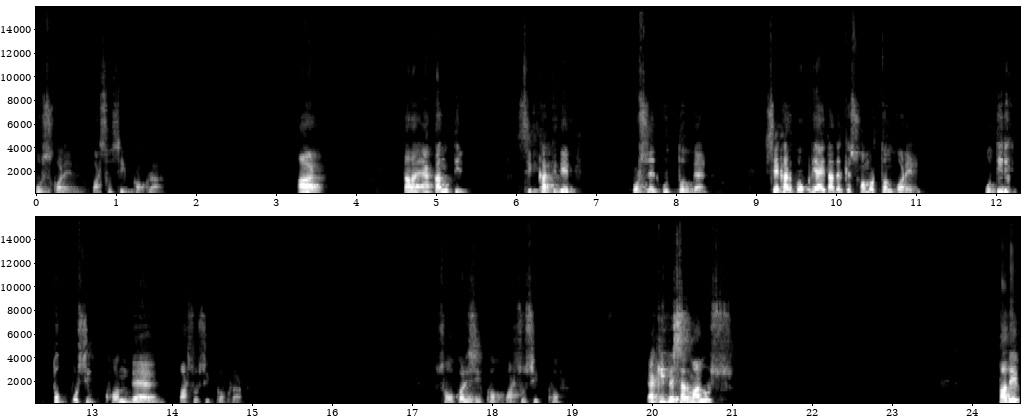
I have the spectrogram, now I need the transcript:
পুশ করেন পার্শ্ব শিক্ষকরা আর তারা একান্তে শিক্ষার্থীদের প্রশ্নের উত্তর দেন। শেখার প্রক্রিয়ায় তাদেরকে সমর্থন করেন। অতিরিক্ত প্রশিক্ষণ দেন পার্শ্ব শিক্ষকরা। সহকারী শিক্ষক, পার্শ্ব শিক্ষক, একই পেশার মানুষ, তাদের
